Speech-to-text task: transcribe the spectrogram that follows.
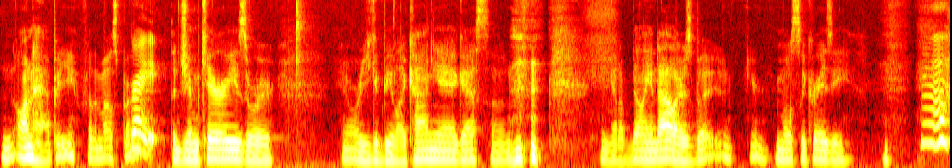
know unhappy for the most part Right. the jim carreys or you know or you could be like kanye i guess you got a billion dollars but you're mostly crazy Well,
